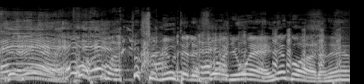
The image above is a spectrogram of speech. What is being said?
É, Sumiu o telefone, ué, e agora, né?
